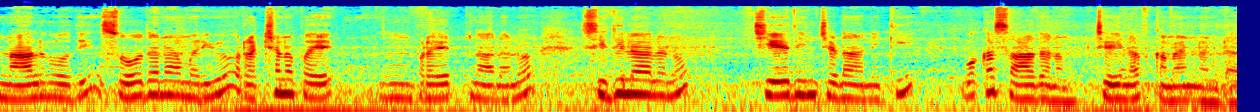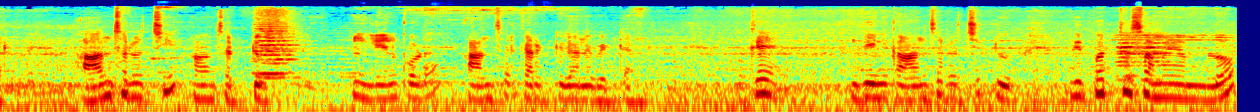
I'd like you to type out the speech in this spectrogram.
నాలుగవది శోధన మరియు రక్షణ ప్రయత్నాలలో శిథిలాలను ఛేదించడానికి ఒక సాధనం చైన్ ఆఫ్ కమాండ్ అంటారు. ఆన్సర్ వచ్చి ఆన్సర్ టూ నేను కూడా ఆన్సర్ కరెక్ట్గానే పెట్టాను. ఓకే దీనికి ఆన్సర్ వచ్చి టూ విపత్తు సమయంలో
